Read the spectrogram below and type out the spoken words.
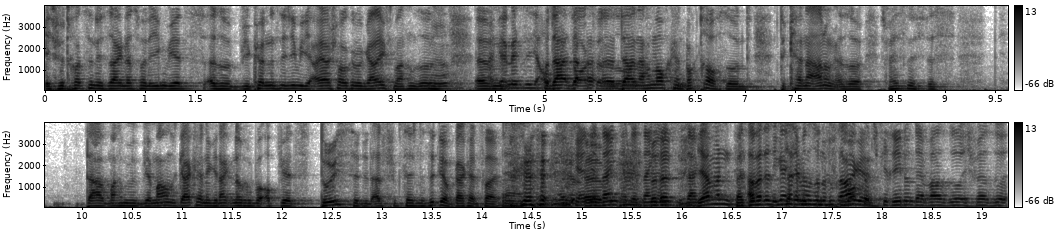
ich würde trotzdem nicht sagen, dass man irgendwie jetzt, also wir können jetzt nicht irgendwie die Eier schaukeln und gar nichts machen. So, das, ähm, Wir haben jetzt nicht und da, da, ausgesorgt da, da sowas. haben wir auch keinen Bock drauf. So, und keine Ahnung, also ich weiß nicht, das, da machen wir, wir machen uns gar keine Gedanken darüber, ob wir jetzt durch sind, in Anführungszeichen. Das sind wir auf gar keinen Fall. Ja, okay, okay sein, sondern- dass sie sagen, ja, man, Weil aber das Digga, ist ich halt immer so mit eine Frage. Mokoc geredet und der war so, ich war so,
